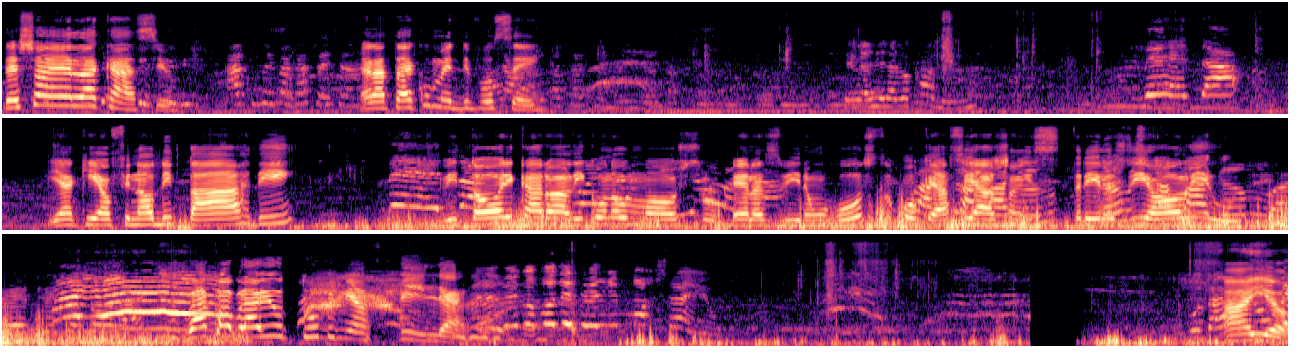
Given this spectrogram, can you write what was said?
Deixa ela, Cássio. Ah, ela tá com medo de você. E aqui é o final de tarde. Vitória e Carol ali, quando eu mostro, elas viram o rosto, porque elas se acham estrelas de Hollywood. Vai cobrar o YouTube, minha filha. Aí, ó.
